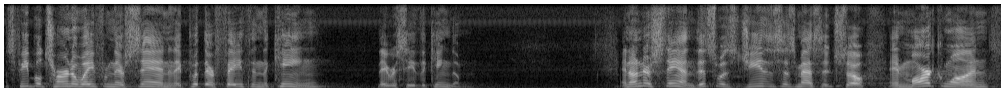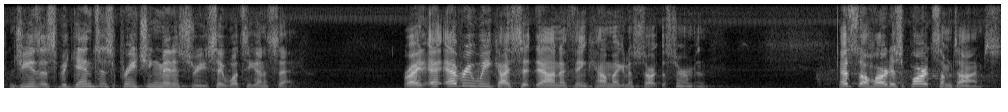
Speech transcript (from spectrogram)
As people turn away from their sin and they put their faith in the King, they receive the kingdom. And understand, this was Jesus' message. So in Mark 1, Jesus begins his preaching ministry. You say, what's he going to say? Right? Every week I sit down and I think, how am I going to start the sermon? That's the hardest part sometimes.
